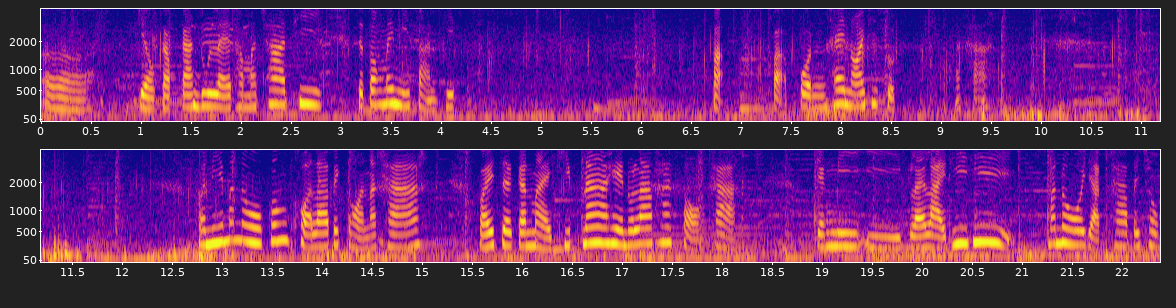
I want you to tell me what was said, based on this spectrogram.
เเกี่ยวกับการดูแลธรรมชาติที่จะต้องไม่มีสารพิษปะปะปนให้น้อยที่สุดนะคะ วันนี้มโนก็ขอลาไปก่อนนะคะ ไว้เจอกันใหม่คลิปหน้าเฮโนล่าภาค 2 ค่ะ ยังมีอีกหลาย ๆ ที่ที่มโนอยากพาไปชม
